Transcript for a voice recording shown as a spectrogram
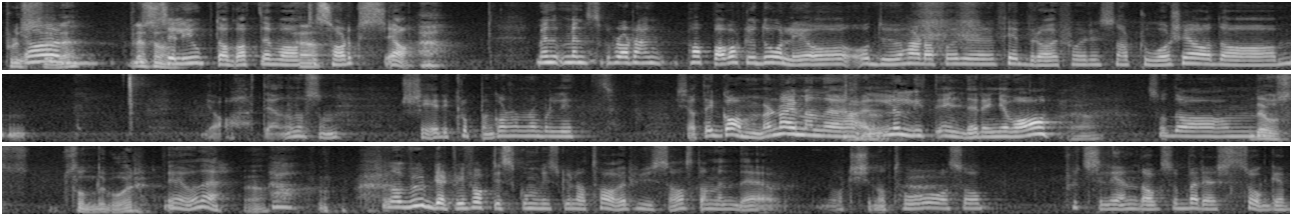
plutselig? Ja, plutselig oppdaga at det var Ja. til salgs. ja. Men, men klart han, pappa ble jo dårlig og, og død her da for eh, februar for snart to år siden. Og da Ja, det er noe som skjer i kroppen. Kanskje når man blir litt Ikke at jeg er gammel, nei, men jeg er litt eldre enn jeg var. Så da Det er jo sånn det går. Det er jo det. Ja. Så da vurderte vi faktisk om vi skulle ta over huset hans, men det ble ikke noe av. Og så plutselig en dag så bare så jeg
